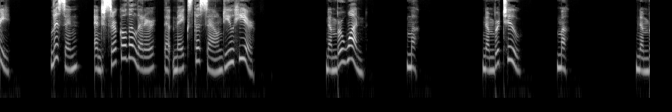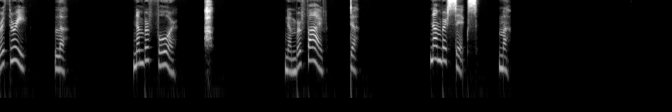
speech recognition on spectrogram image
3. Listen and circle the letter that makes the sound you hear. Number 1. M. Number 2. M. Number 3. L. Number 4. H. Number 5. D. Number 6. M. 品。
